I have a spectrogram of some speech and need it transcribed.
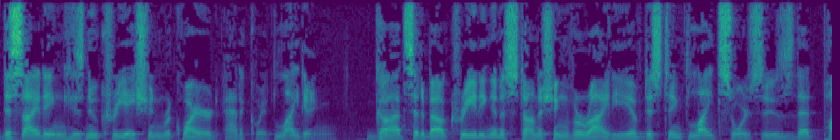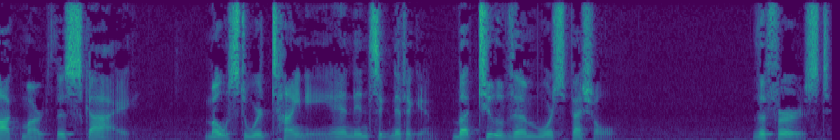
Deciding his new creation required adequate lighting, God set about creating an astonishing variety of distinct light sources that pockmarked the sky. Most were tiny and insignificant, but two of them were special. The first,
